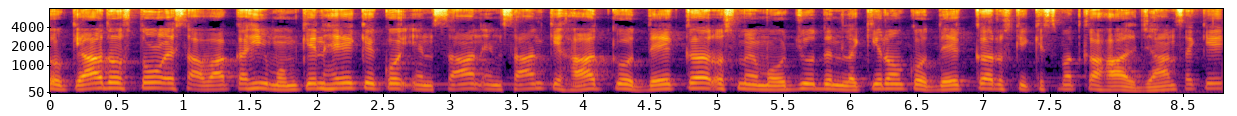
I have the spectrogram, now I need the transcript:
तो क्या दोस्तों, ऐसा वाकई मुमकिन है कि कोई इंसान इंसान के हाथ को देखकर, उसमें मौजूद इन लकीरों को देखकर उसकी किस्मत का हाल जान सके?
